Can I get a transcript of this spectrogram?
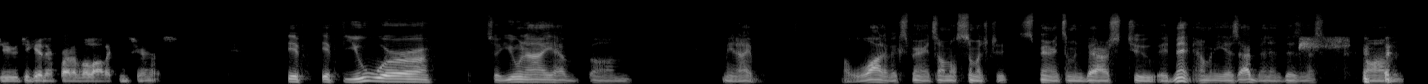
to to get in front of a lot of consumers. If if you were, so you and I have, um, I mean, I have a lot of experience, almost so much experience. I'm embarrassed to admit how many years I've been in business. Um,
